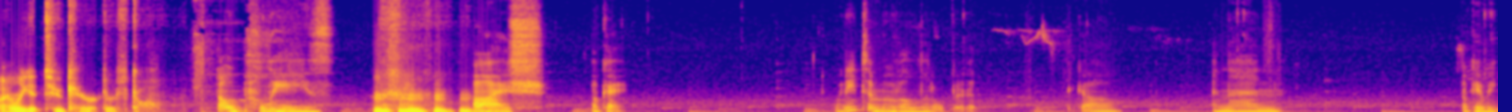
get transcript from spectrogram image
I only get two characters. Go. Oh, please. on. Hush. Okay. We need to move a little bit. There we go. And then... Okay, we...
